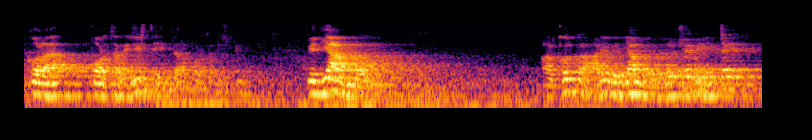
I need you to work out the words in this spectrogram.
con la forza resistente la forza di spinta. Vediamo al contrario, vediamo velocemente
